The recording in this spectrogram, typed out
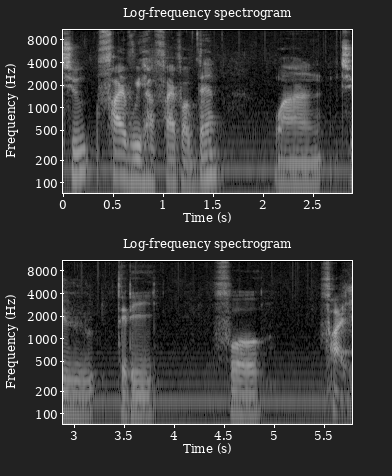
two. Five, we have five of them. One, two, three, four, five.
